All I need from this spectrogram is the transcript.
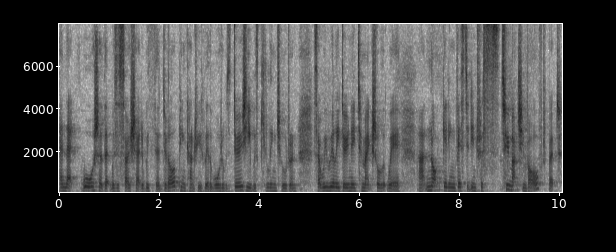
And that water that was associated with the developing countries where the water was dirty was killing children. So we really do need to make sure that we're uh, not getting vested interests too much involved. But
